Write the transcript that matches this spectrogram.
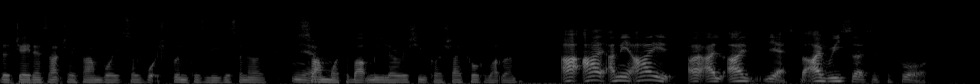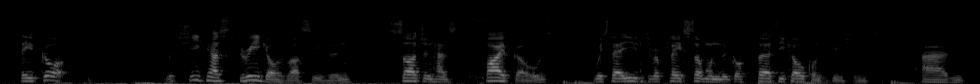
the Jadon Sancho fanboy, so watch Bundesliga to know Yeah. somewhat about Milot Rashica. Should I talk about them? I, I, I mean, I, I, I, I, yes, but I researched this before. They've got. Rashica has three goals last season. Sargent has five goals, which they're using to replace someone that got 30 goal contributions. And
